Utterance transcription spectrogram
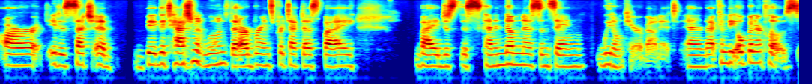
are, it is such a big attachment wound that our brains protect us by by just this kind of numbness and saying we don't care about it. And that can be open or closed.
